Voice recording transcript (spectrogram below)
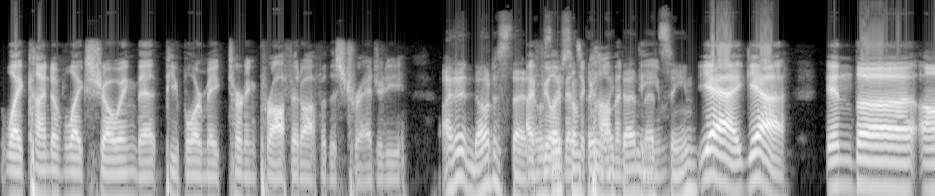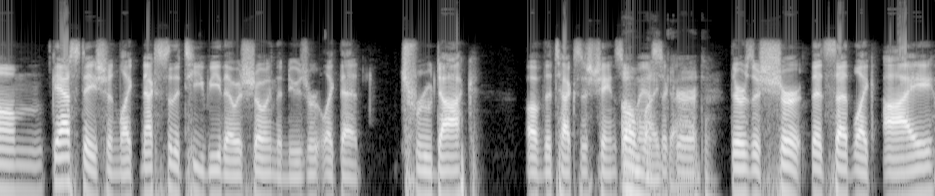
like kind of like showing that people are make turning profit off of this tragedy. I didn't notice that I Was feel like that's a common like that in theme. that scene Yeah, yeah. In the um, gas station, like next to the TV that was showing the news, like that true doc of the Texas Chainsaw oh Massacre god there was a shirt that said like I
